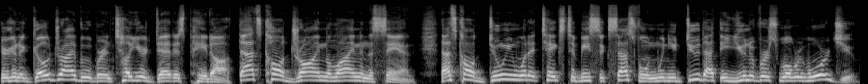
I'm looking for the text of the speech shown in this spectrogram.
You're to go drive Uber until your debt is paid off. That's called drawing the line in the sand. That's called doing what it takes to be successful. And when you do that, the universe will reward you.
